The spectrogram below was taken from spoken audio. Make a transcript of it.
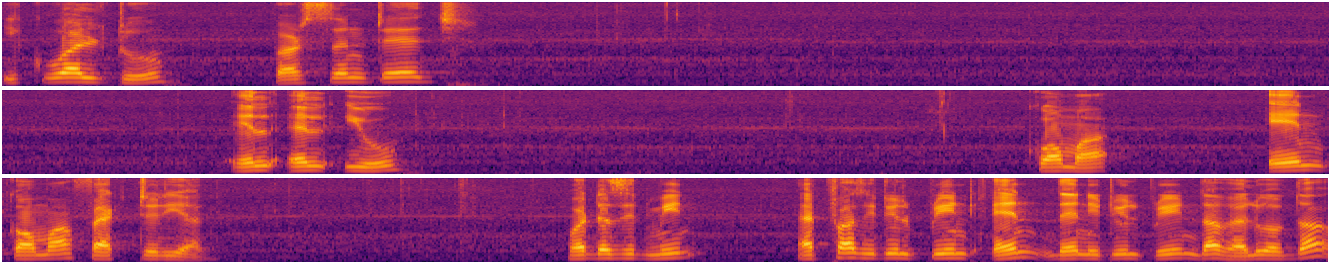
equal to percentage LLU comma n comma factorial. What does it mean? At first it will print n then it will print the value of the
